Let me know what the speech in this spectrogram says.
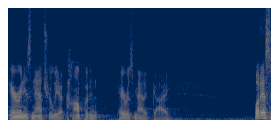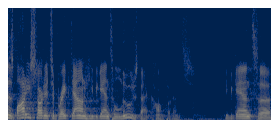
Aaron is naturally a confident, charismatic guy. But as his body started to break down, he began to lose that confidence. He began to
